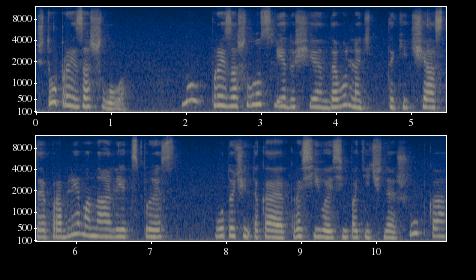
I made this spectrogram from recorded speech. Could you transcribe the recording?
Что произошло? Ну, произошло следующее. Довольно-таки частая проблема на Алиэкспресс. Вот очень такая красивая, симпатичная шубка,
